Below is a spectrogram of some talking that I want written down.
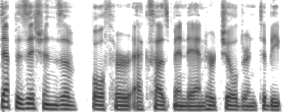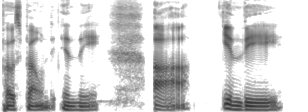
depositions of both her ex-husband and her children to be postponed in the uh, in the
